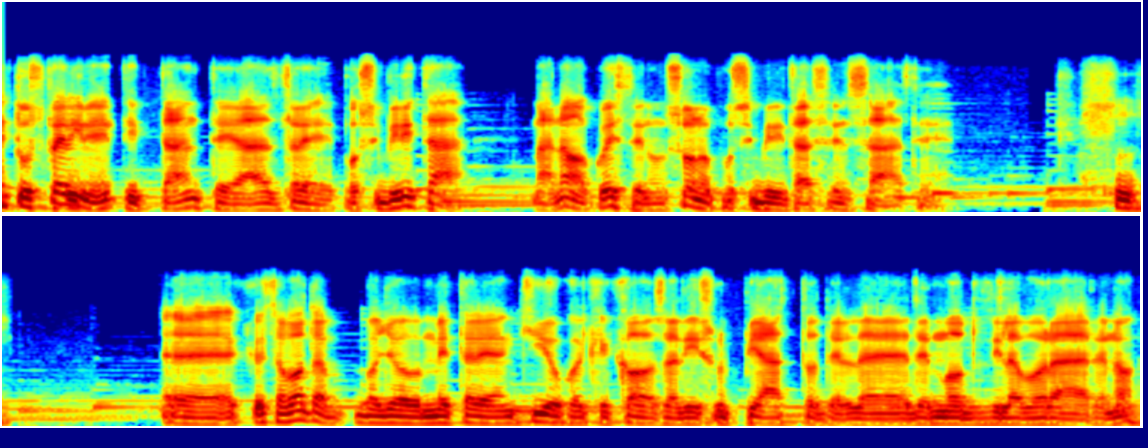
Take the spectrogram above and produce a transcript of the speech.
E tu sperimenti tante altre possibilità, ma no, queste non sono possibilità sensate. Eh, questa volta voglio mettere anch'io qualche cosa lì sul piatto del, del modo di lavorare, no?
